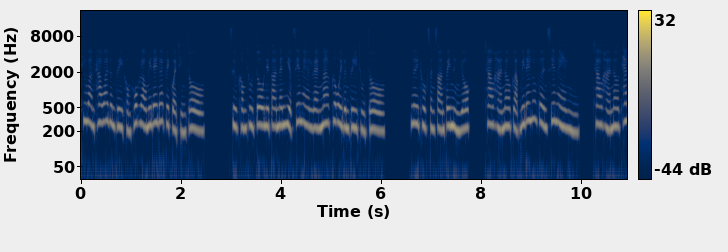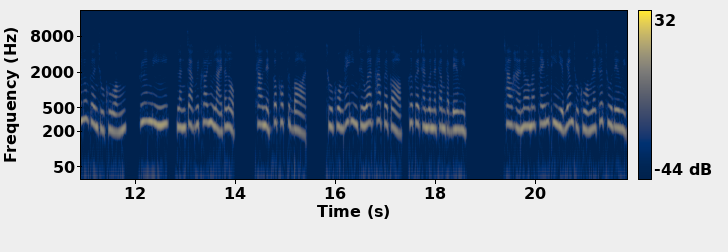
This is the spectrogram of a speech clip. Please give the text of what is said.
ที่วางท่าว่าดนตรีของพวกเราไม่ได้ด้อยไปกว่าฉินโจ สื่อของถูโจในตอนนั้นเหยียบเซี่ยนในแรงมากเพื่ออวยดนตรีถูโจ เลยถูกสั่งสอนไปหนึ่งยก ชาวหานอกลับไม่ได้ล่วงเกินเซี่ยนในอีชาวหานอแค่ล่วงเกินถูขวง เรื่องนี้หลังจากวิเคราะห์อยู่หลายตลบ ชาวเน็ตก็พบจุดบอด ถูขวงให้อิงจือวาดภาพประกอบ เพื่อประชันวรรณกรรมกับเดวิด ชาวหานอมักใช้วิธีเหยียบย่ำถูขวงและเชิดชูเดวิด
